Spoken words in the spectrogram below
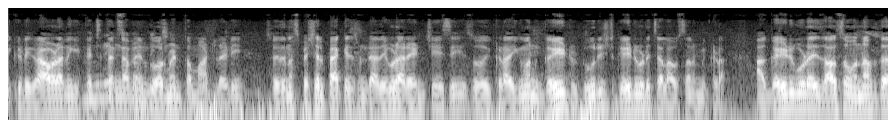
ఇక్కడికి రావడానికి ఖచ్చితంగా మేము గవర్నమెంట్తో మాట్లాడి సో ఏదైనా స్పెషల్ ప్యాకేజ్ ఉంటే అది కూడా అరేంజ్ చేసి సో ఇక్కడ ఈవెన్ గైడ్ టూరిస్ట్ గైడ్ కూడా చాలా అవసరం ఇక్కడ. ఆ గైడ్ కూడా is also one of the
